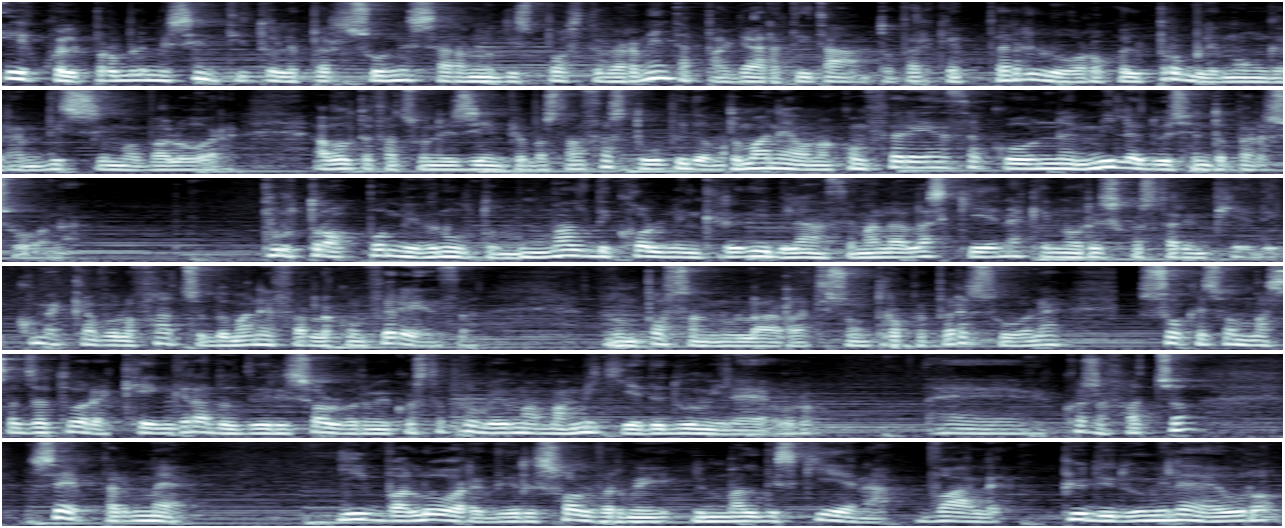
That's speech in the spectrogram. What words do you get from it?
e quel problema è sentito le persone saranno disposte veramente a pagarti tanto perché per loro quel problema ha un grandissimo valore. A volte faccio un esempio abbastanza stupido, domani ho una conferenza con 1200 persone purtroppo mi è venuto un mal di collo incredibile, anzi male alla schiena che non riesco a stare in piedi. Come cavolo faccio domani a fare la conferenza? Non posso annullarla, ci sono troppe persone. So che c'è un massaggiatore che è in grado di risolvermi questo problema, ma mi chiede 2000 euro. Eh, cosa faccio? Se per me il valore di risolvermi il mal di schiena vale più di 2000 euro,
